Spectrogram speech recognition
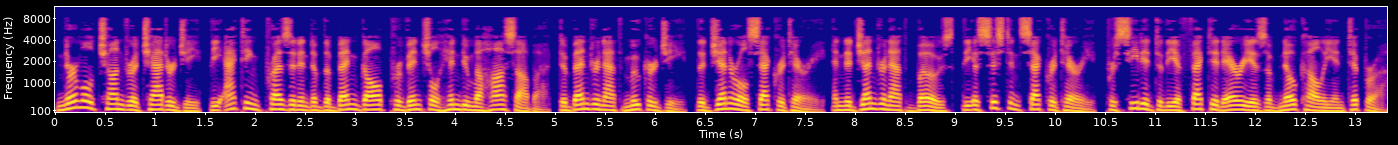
Nirmal Chandra Chatterjee, the acting president of the Bengal Provincial Hindu Mahasabha, Debendranath Mukherjee, the general secretary, and Nagendranath Bose, the assistant secretary, proceeded to the affected areas of Noakhali and Tipura.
